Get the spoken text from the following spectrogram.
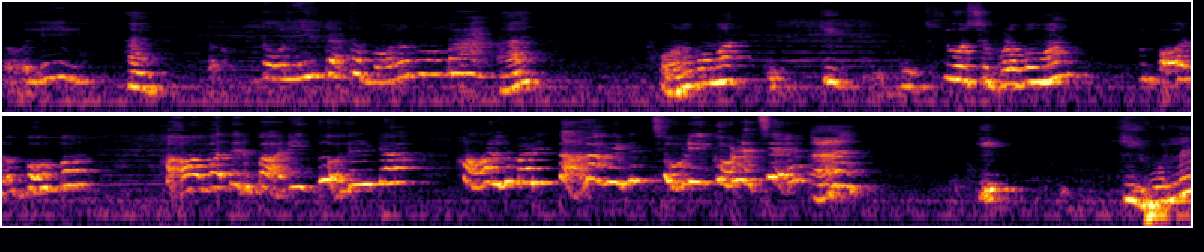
দলিল? হ্যাঁ। দলিলটা তো বড় বৌমা। হ্যাঁ? বড় বৌমা? কি কি করছে বড় বৌমা? বড় বৌমা? আমাদের বাড়ির দলিলটা আলমারির তালা ভেঙে চুরি করেছে। কি কি বললে?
